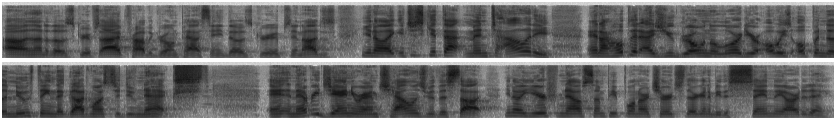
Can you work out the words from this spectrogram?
oh, none of those groups. I've probably grown past any of those groups, and I'll just, you know, like, you just get that mentality. And I hope that as you grow in the Lord, you're always open to the new thing that God wants to do next. And, every January, I'm challenged with this thought. You know, a year from now, some people in our church, they're going to be the same they are today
